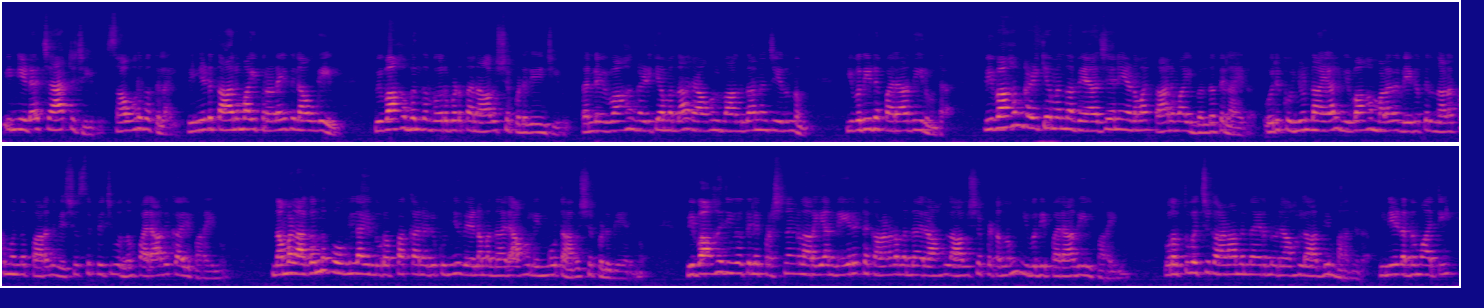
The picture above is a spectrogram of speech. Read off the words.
പിന്നീട് ചാറ്റ് ചെയ്തു. സൗഹൃദത്തിലായി. പിന്നീട് താനുമായി പ്രണയത്തിലാവുകയും വിവാഹബന്ധം വേർപെടുത്താൻ ആവശ്യപ്പെടുകയും ചെയ്തു. തന്നെ വിവാഹം കഴിക്കാമെന്ന രാഹുൽ വാഗ്ദാനം ചെയ്തെന്നും യുവതിയുടെ പരാതിയിലുണ്ട്. വിവാഹം കഴിക്കാമെന്ന വ്യാജേനയാണ് താനുമായി ബന്ധത്തിലായത്. ഒരു കുഞ്ഞുണ്ടായാൽ വിവാഹം വളരെ വേഗത്തിൽ നടക്കുമെന്ന് പറഞ്ഞ് വിശ്വസിപ്പിച്ചുവെന്നും പരാതിക്കാരി പറയുന്നു. നമ്മൾ അകന്നു പോകില്ല എന്ന് ഉറപ്പാക്കാൻ ഒരു കുഞ്ഞു വേണമെന്ന് രാഹുൽ ഇങ്ങോട്ട് ആവശ്യപ്പെടുകയായിരുന്നു. വിവാഹ ജീവിതത്തിലെ പ്രശ്നങ്ങൾ അറിയാൻ നേരിട്ട് കാണണമെന്ന് രാഹുൽ ആവശ്യപ്പെട്ടെന്നും യുവതി പരാതിയിൽ പറയുന്നു. പുറത്തുവച്ച് കാണാമെന്നായിരുന്നു രാഹുൽ ആദ്യം പറഞ്ഞത്. പിന്നീട് അത് മാറ്റി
